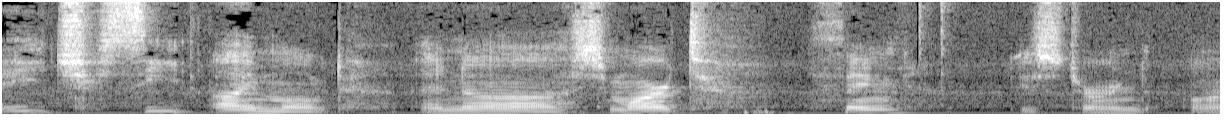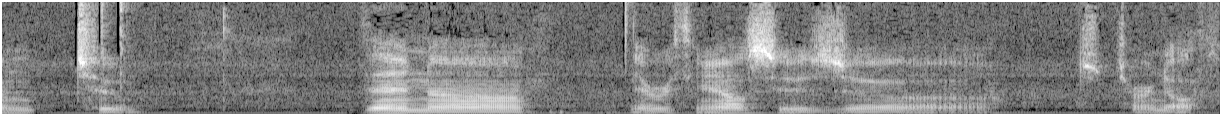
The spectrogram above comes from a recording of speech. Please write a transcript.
HCI mode and uh, smart thing is turned on too. Then uh, everything else is, uh, turned off.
